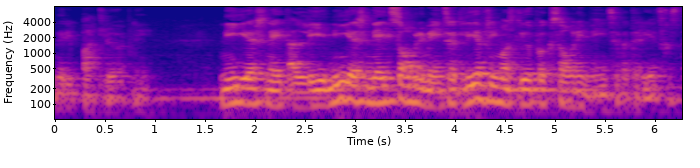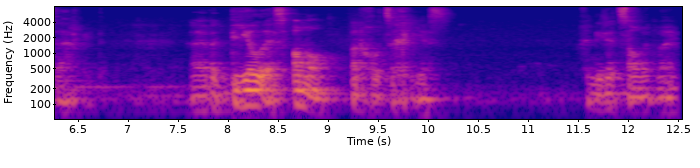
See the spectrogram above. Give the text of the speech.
in hierdie pad loop nie. Nie eers net alleen, nie eers net saam met die mense wat leef nie, maar ons loop ook saam met die mense wat reeds gesterf het. Uh, wat deel is almal van God se gees. Geniet dit saam met my.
